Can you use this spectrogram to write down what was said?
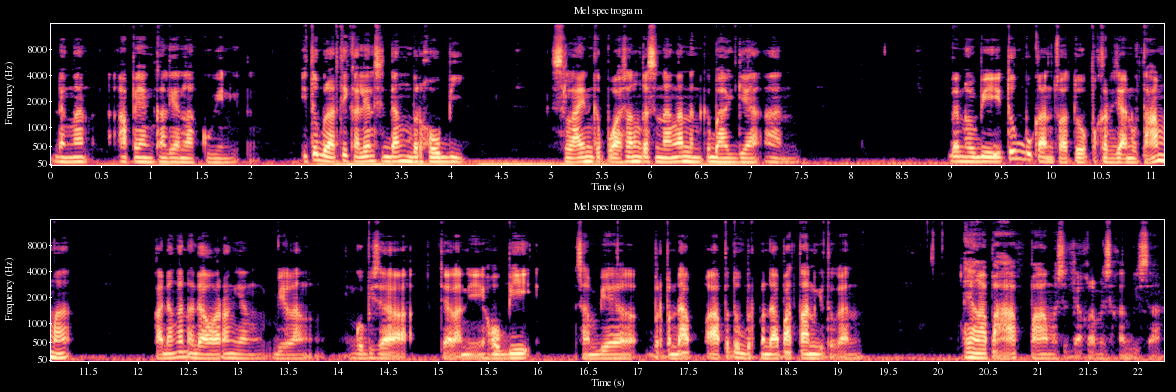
dengan apa yang kalian lakuin gitu. Itu berarti kalian sedang berhobi. Selain kepuasan, kesenangan, dan kebahagiaan. Dan hobi itu bukan suatu pekerjaan utama. Kadang kan ada orang yang bilang, gue bisa jalani hobi sambil berpendapat apa tuh berpendapatan gitu kan ya nggak apa-apa maksudnya kalau misalkan bisa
